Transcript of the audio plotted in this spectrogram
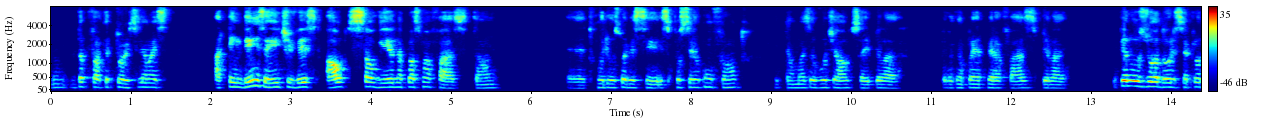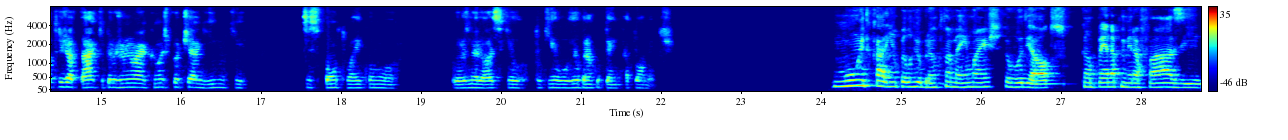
não dá para falar que é torcida, mas a tendência é a gente ver Altos Salgueiro na próxima fase. Então, estou é, curioso para ver esse, esse possível confronto. Então, mas eu vou de Altos aí pela, pela campanha da primeira fase, pela, e pelos jogadores, né, pelo trio de ataque, pelo Júnior Arcanjo, pelo Thiaguinho, que despontam aí como os melhores que o, do que o Rio Branco tem atualmente. Muito carinho pelo Rio Branco também, mas eu vou de Altos. Campanha na primeira fase,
